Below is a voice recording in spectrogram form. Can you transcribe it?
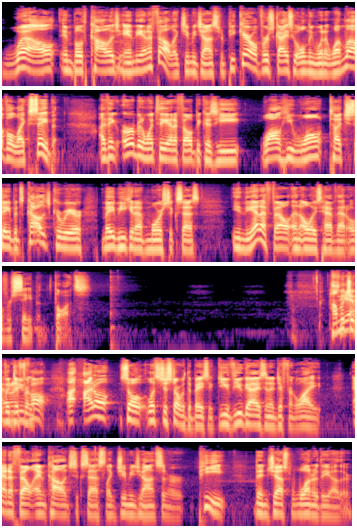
well in both college and the NFL, like Jimmy Johnson and Pete Carroll, versus guys who only win at one level, like Saban. I think Urban went to the NFL because he, while he won't touch Saban's college career, maybe he can have more success in the NFL and always have that over Saban. Thoughts? How much See, of a different? I, I don't. So let's just start with the basic. Do you view guys in a different light, NFL and college success, like Jimmy Johnson or Pete, than just one or the other?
